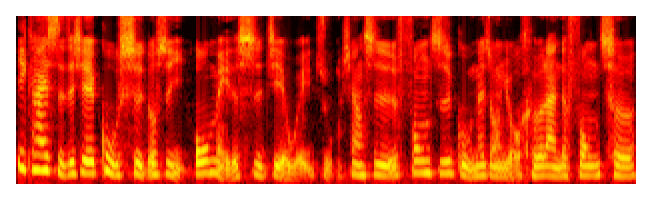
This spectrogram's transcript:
一开始这些故事都是以欧美的世界为主，像是《风之谷》那种有荷兰的风车。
